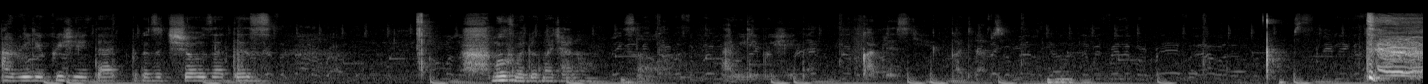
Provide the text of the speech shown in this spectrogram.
I really appreciate that because it shows that there's movement with my channel. So I really appreciate you. Yeah!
